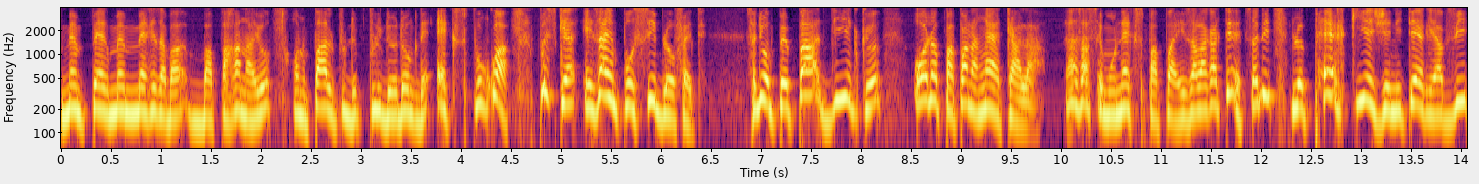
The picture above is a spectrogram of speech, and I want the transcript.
même père même mère eza baparent na yo on ne parle plus de, plus de donc de ex. Pourquoi? Puisque eza impossible au fait c'est-à-dire on ne peut pas dire que on a papa na ngai ya kala ça c'est mon ex-papa. Ezalaka te c'est-à-dire le père qui est génitaire ya vie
